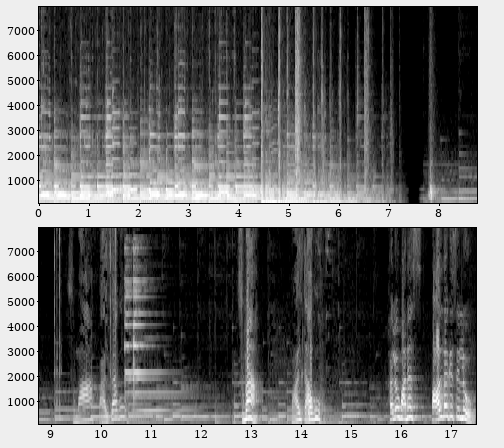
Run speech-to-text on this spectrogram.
సుమా పాలు తాగు. సుమా పాలు తాగు. హలో మనస్ పాలు తాగేసెల్లు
